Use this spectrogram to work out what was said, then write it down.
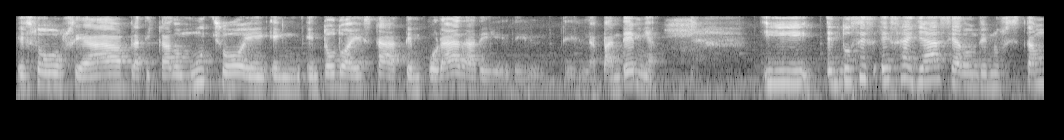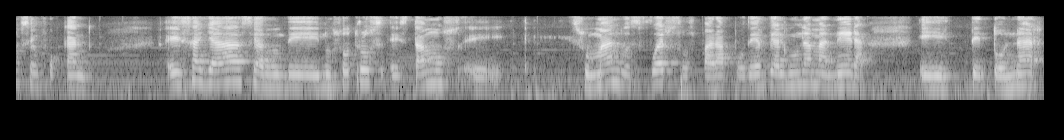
Eso se ha platicado mucho en, toda esta temporada de, de, la pandemia. Y entonces es allá hacia donde nos estamos enfocando es allá hacia donde nosotros estamos eh, sumando esfuerzos para poder de alguna manera eh, detonar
